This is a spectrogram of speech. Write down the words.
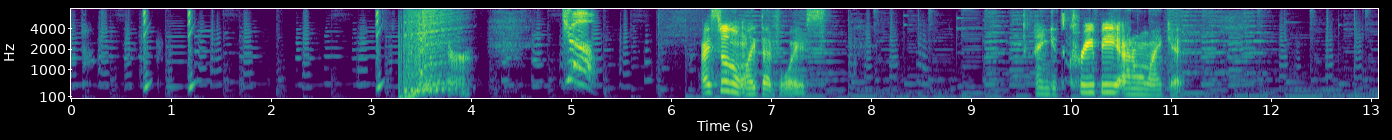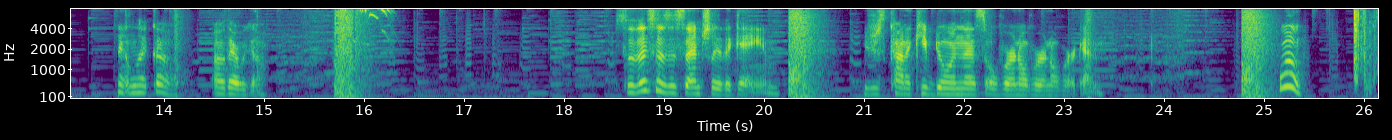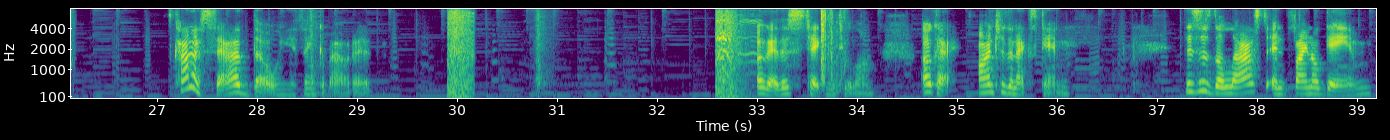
I still don't like that voice. I think it's creepy. I don't like it. Didn't let go. Oh, there we go. So this is essentially the game. You just kind of keep doing this over and over and over again. Woo! It's kind of sad though when you think about it. Okay, this is taking too long. Okay, on to the next game. This is the last and final game,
